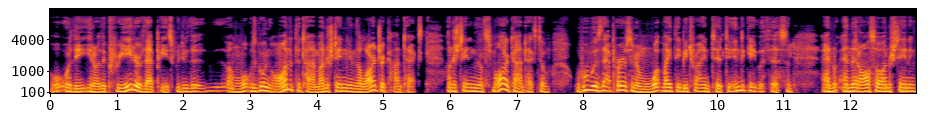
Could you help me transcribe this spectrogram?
or the you know the creator of that piece. We do the um, what was going on at the time, understanding the larger context, understanding the smaller context of who was that person and what might they be trying to to indicate with this, and and and then also understanding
